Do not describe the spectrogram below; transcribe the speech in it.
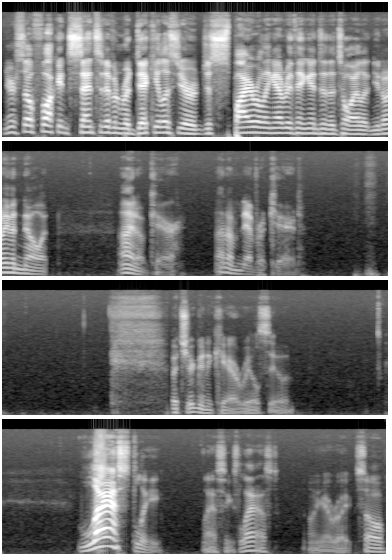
You're so fucking sensitive and ridiculous. You're just spiraling everything into the toilet. And you don't even know it. I don't care. I've never cared. But you're going to care real soon. Lastly, last thing's last. Oh yeah, right. So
